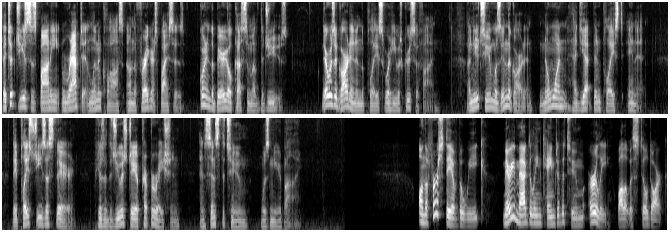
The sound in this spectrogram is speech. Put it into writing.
They took Jesus' body and wrapped it in linen cloths and on the fragrant spices, according to the burial custom of the Jews. There was a garden in the place where he was crucified. A new tomb was in the garden. No one had yet been placed in it. They placed Jesus there because of the Jewish day of preparation, and since the tomb was nearby. On the first day of the week, Mary Magdalene came to the tomb early while it was still dark.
